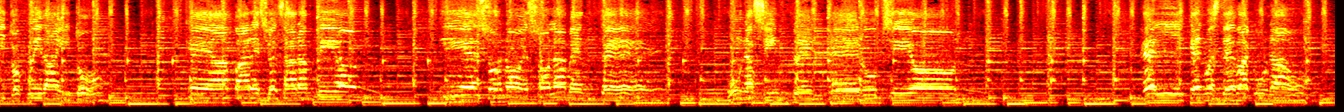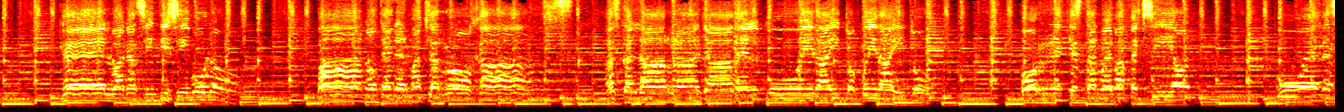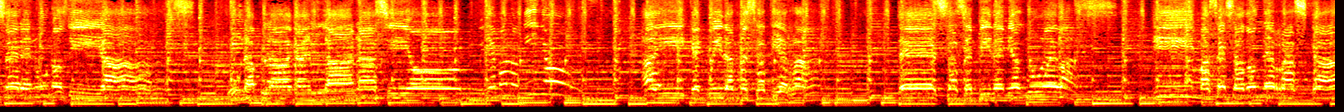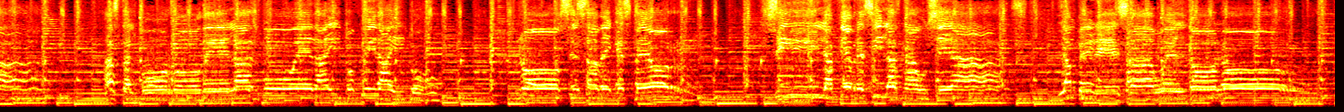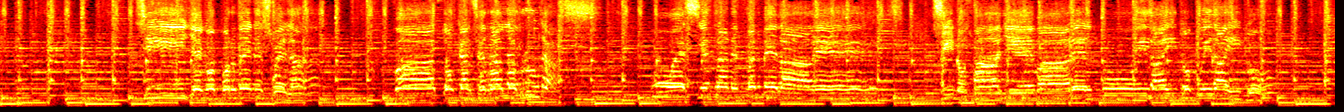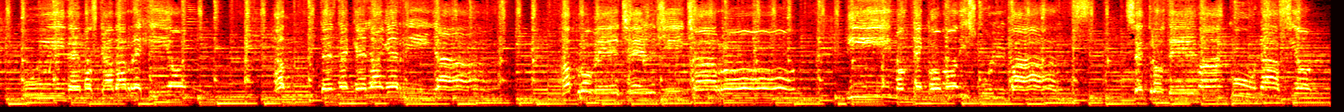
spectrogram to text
Cuidadito, cuidadito, que apareció el sarampión y eso no es solamente una simple erupción. El que no esté vacunado, que lo hagan sin disimulo, para no tener manchas rojas hasta la raya del cuidadito, cuidadito, porque esta nueva afección puede ser en unos días una plaga en la nación. Cuidemos los niños, hay que cuidar nuestra tierra de esas epidemias nuevas y más esa donde rasca hasta el corro de las cuidadito, cuidadito. No se sabe qué es peor, si la fiebre, si las náuseas, la pereza o el dolor. Si llegó por Venezuela, va a tocar cerrar las rutas, pues si entran enfermedades nos va a llevar el cuidadito, cuidadito. Cuidemos cada región antes de que la guerrilla aproveche el chicharrón y monte como disculpas centros de vacunación.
